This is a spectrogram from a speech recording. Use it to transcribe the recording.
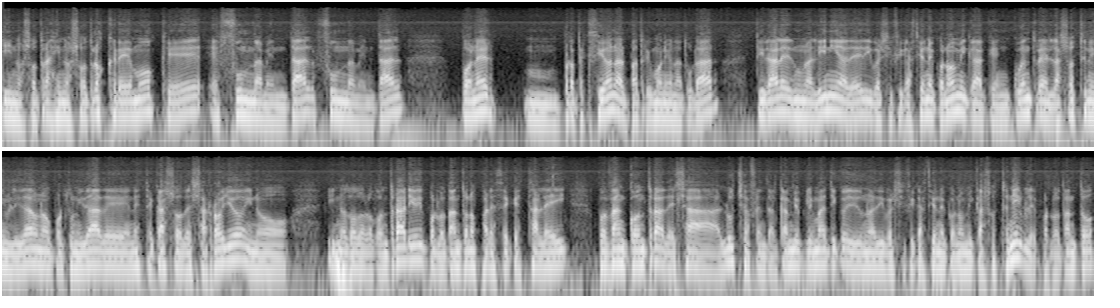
y nosotras y nosotros creemos que es fundamental, fundamental poner mm, protección al patrimonio natural, tirar en una línea de diversificación económica que encuentre en la sostenibilidad una oportunidad de, en este caso, desarrollo y no, y no todo lo contrario, y por lo tanto nos parece que esta ley pues, va en contra de esa lucha frente al cambio climático y de una diversificación económica sostenible. Por lo tanto,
